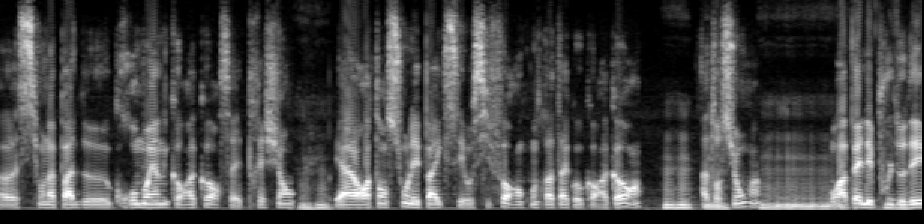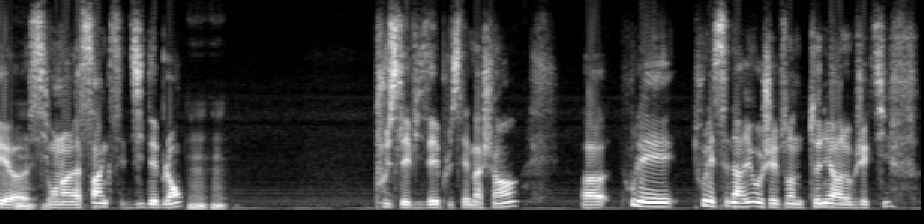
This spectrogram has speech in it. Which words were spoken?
euh, si on n'a pas de gros moyens de corps à corps, ça va être très chiant. Mhm. Et alors attention, les pikes, c'est aussi fort en contre-attaque au corps à corps. Hein. Attention. Hein. On rappelle les poules de dés, euh, si on en a 5, c'est 10 dés blancs. Plus les visées, plus les machins. Euh, tous, les, tous les scénarios où j'ai besoin de tenir un objectif,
